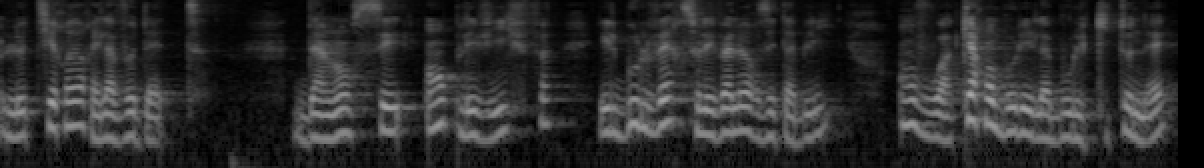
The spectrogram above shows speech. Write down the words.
le tireur est la vedette. D'un lancer ample et vif, il bouleverse les valeurs établies, envoie caramboler la boule qui tenait,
